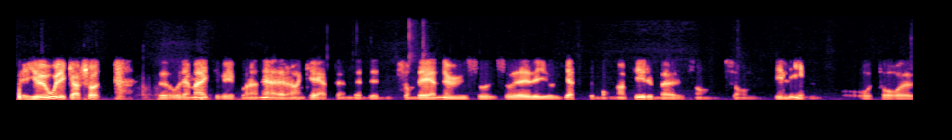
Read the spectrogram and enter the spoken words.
Det är ju olika kött. Eh, och det märker vi på den här enkäten. Det, det, som det är nu så, så är det ju jättemånga firmor som, som vill in och ta eh,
